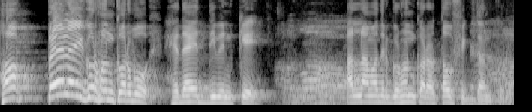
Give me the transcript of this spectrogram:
হক পেলেই গ্রহণ করব। হেদায়েত দিবেন কে? আল্লাহ আমাদের গ্রহণ করার তৌফিক দান করুন।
